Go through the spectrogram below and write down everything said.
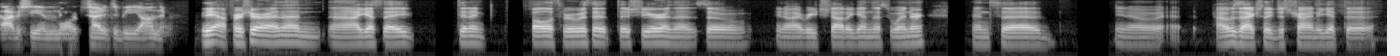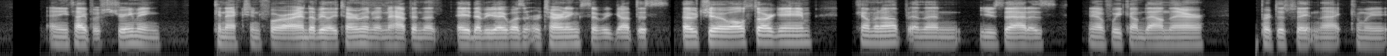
obviously I'm more excited to be on there. Yeah, for sure. And then uh, I guess they didn't follow through with it this year, and then so you know I reached out again this winter and said, you know, I was actually just trying to get the any type of streaming connection for our NWA tournament, and it happened that AWA wasn't returning, so we got this Ocho All Star game coming up, and then use that as you know if we come down there, participate in that, can we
